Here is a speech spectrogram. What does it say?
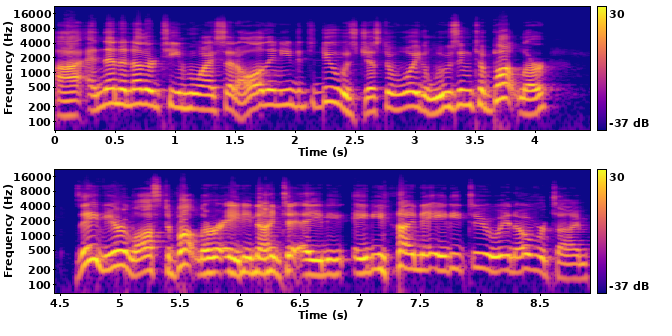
Uh, and then another team who I said all they needed to do was just avoid losing to Butler. Xavier lost to Butler 89 to 80, 89 to 82 in overtime.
